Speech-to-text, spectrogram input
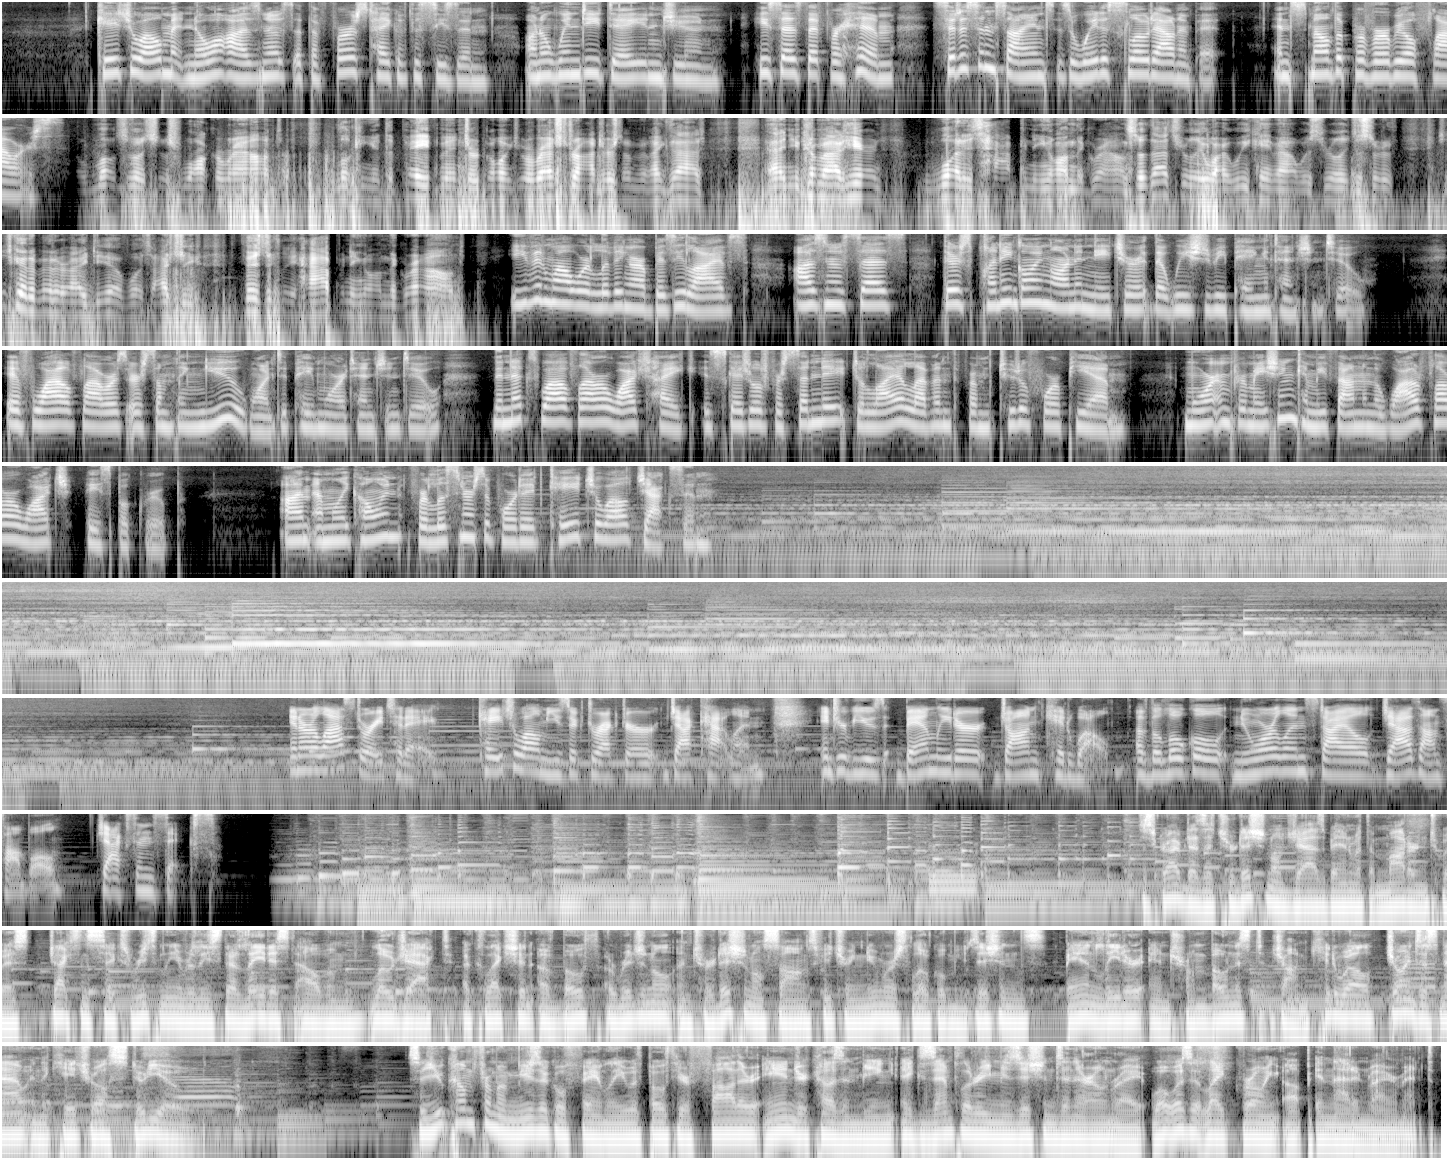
KHOL met Noah Osnos at the first hike of the season on a windy day in June. He says that for him, citizen science is a way to slow down a bit and smell the proverbial flowers. Most of us just walk around looking at the pavement or going to a restaurant or something like that, and you come out here and what is happening on the ground. So that's really why we came out was really to sort of just get a better idea of what's actually physically happening on the ground. Even while we're living our busy lives, Osnos says there's plenty going on in nature that we should be paying attention to. If wildflowers are something you want to pay more attention to, the next Wildflower Watch hike is scheduled for Sunday, July 11th from 2 to 4 p.m. More information can be found in the Wildflower Watch Facebook group. I'm Emily Cohen for listener supported KHOL Jackson. Our last story today, KHOL music director Jack Catlin interviews bandleader John Kidwell of the local New Orleans style jazz ensemble, Jackson 6. Described as a traditional jazz band with a modern twist, Jackson 6 recently released their latest album, LoJacked, a collection of both original and traditional songs featuring numerous local musicians. Band leader and trombonist John Kidwell joins us now in the KHOL studio. So, you come from a musical family with both your father and your cousin being exemplary musicians in their own right. What was it like growing up in that environment?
